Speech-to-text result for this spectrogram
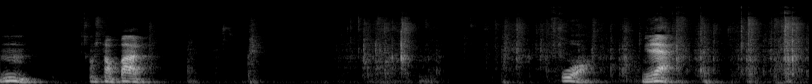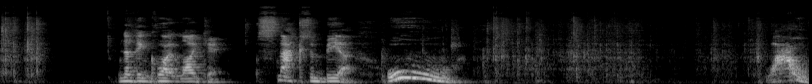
Mmm. That's not bad. Whoa. Yeah. Nothing quite like it. Snacks and beer. Ooh. Wow.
